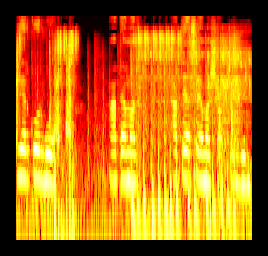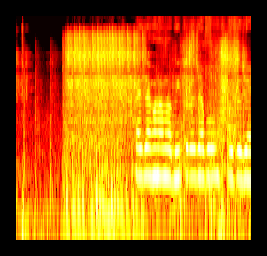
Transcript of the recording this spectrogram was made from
ক্লিয়ার করব হাতে আমার হাতে আছে আমার সব ইঞ্জিন তাই এখন আমরা ভিতরে যাব ভিতরে যাই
